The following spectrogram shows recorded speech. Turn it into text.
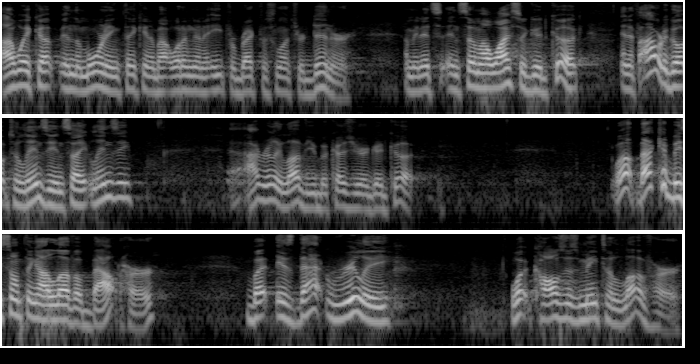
I wake up in the morning thinking about what I'm going to eat for breakfast, lunch, or dinner. I mean, it's, and so my wife's a good cook. And if I were to go up to Lindsay and say, Lindsay, I really love you because you're a good cook. Well, that could be something I love about her, but is that really what causes me to love her?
